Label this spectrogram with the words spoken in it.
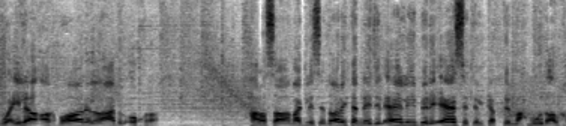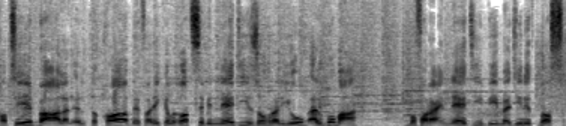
وإلى أخبار الألعاب الأخرى. حرص مجلس إدارة النادي الأهلي برئاسة الكابتن محمود الخطيب على الالتقاء بفريق الغطس بالنادي ظهر اليوم الجمعة بفرع النادي بمدينة نصر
